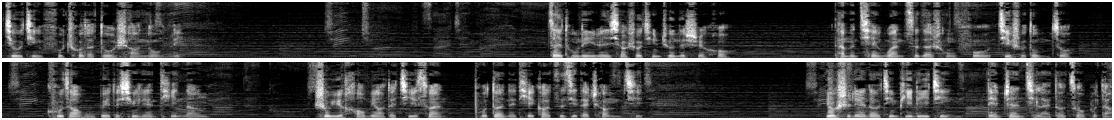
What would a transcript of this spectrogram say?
究竟付出了多少努力。在同龄人享受青春的时候，他们千万次的重复技术动作，枯燥无味的训练体能，数以毫秒的计算，不断的提高自己的成绩。有时练到精疲力尽，连站起来都做不到；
